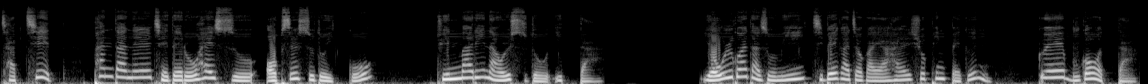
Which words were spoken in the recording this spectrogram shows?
자칫 판단을 제대로 할 수 없을 수도 있고 뒷말이 나올 수도 있다. 여울과 다솜이 집에 가져가야 할 쇼핑백은 꽤 무거웠다.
